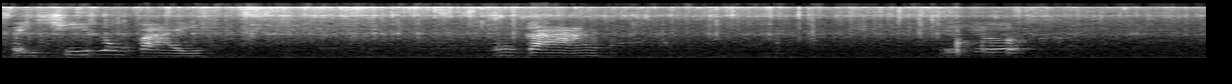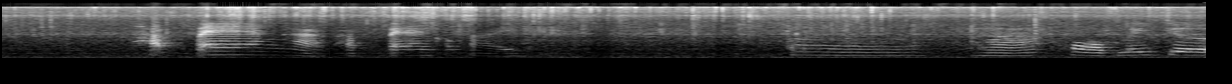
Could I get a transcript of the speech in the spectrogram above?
ใส่ชีสลงไป ตรงกลาง เยอะๆพับแป้งค่ะ พับแป้งเข้าไป เออหาขอบไม่เจอ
